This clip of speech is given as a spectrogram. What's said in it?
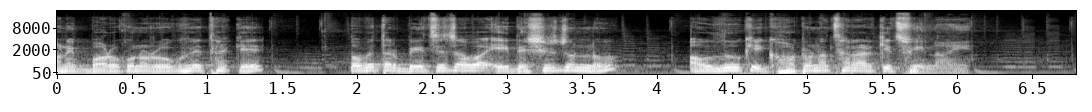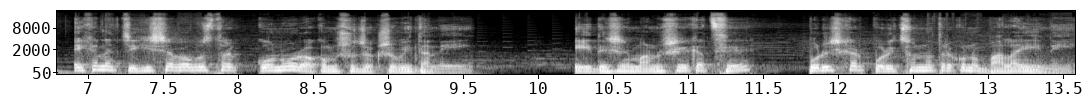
অনেক বড় কোনো রোগ হয়ে থাকে, তবে তার বেঁচে যাওয়া এই দেশের জন্য অলৌকিক ঘটনা ছাড়া আর কিছুই নয়। এখানে চিকিৎসা ব্যবস্থার কোনো রকম সুযোগ সুবিধা নেই। এই দেশের মানুষের কাছে পরিষ্কার পরিচ্ছন্নতার কোনো বালাই নেই।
